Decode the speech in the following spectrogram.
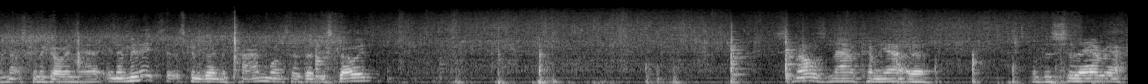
And that's going to go in there in a minute. So it's going to go in the pan once I've got this going. Smells now coming out of, of the celeriac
